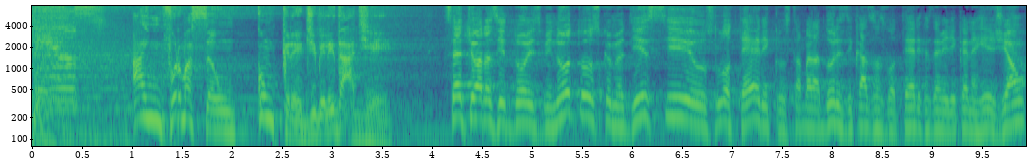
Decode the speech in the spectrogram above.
News. A informação com credibilidade. Sete horas e dois minutos, como eu disse, os lotéricos, trabalhadores de casas lotéricas da Americana e região,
